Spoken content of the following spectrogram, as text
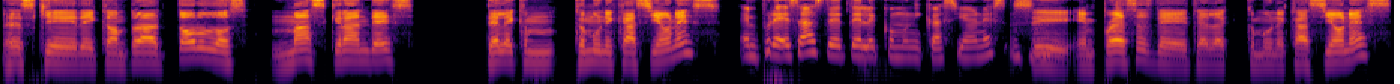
Es que de comprar todos los más grandes telecomunicaciones. Empresas de telecomunicaciones. Sí, empresas de telecomunicaciones.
